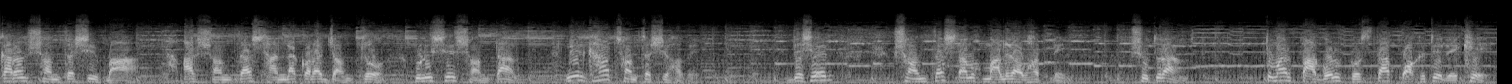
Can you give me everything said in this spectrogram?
কারণ সন্ত্রাসীর মা আর সন্ত্রাস ঠান্ডা করার যন্ত্র পুলিশের সন্তান, নির্ঘাত সন্ত্রাসী হবে। দেশের সন্ত্রাস নামক মালের অভাব নেই। সুতরাং তোমার পাগল প্রস্তাব পকেটে রেখে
